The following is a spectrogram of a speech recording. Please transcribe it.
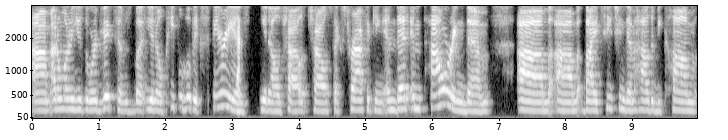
um, I don't want to use the word victims but you know people who've experienced you know child child sex trafficking and then empowering them um, um, by teaching them how to become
